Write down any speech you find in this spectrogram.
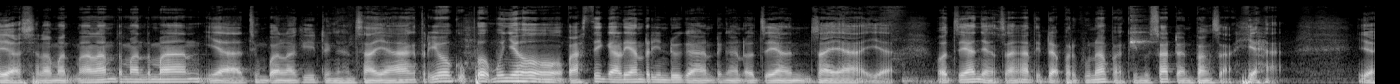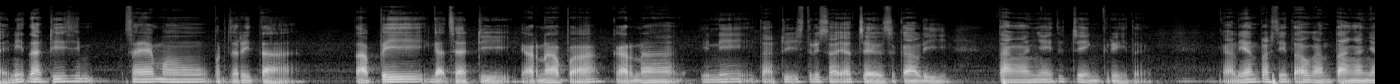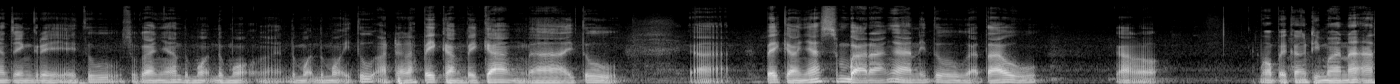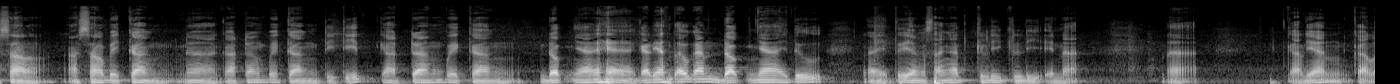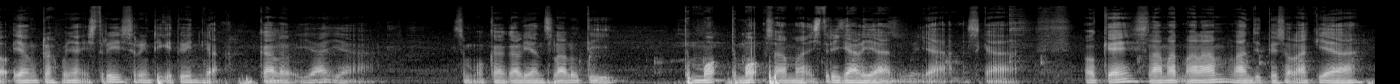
Ya, selamat malam teman-teman. Ya, jumpa lagi dengan saya Trio Kupluk Munyo. Pasti kalian rindu kan dengan ocehan saya ya. Ocehan yang sangat tidak berguna bagi nusa dan bangsa. Ya. Ya, ini tadi saya mau bercerita tapi nggak jadi. Karena apa? Karena ini tadi istri saya jauh sekali. Tangannya itu cengkri itu kalian pasti tahu kan tangannya cengkre yaitu sukanya demok-demok. Nah, demok-demok itu adalah pegang-pegang. Nah itu. Ya, pegangnya sembarangan itu nggak tahu kalau mau pegang di mana asal asal pegang. Nah kadang pegang titit kadang pegang doknya. Kalian tahu kan doknya itu? Nah itu yang sangat geli-geli enak. Nah kalian kalau yang udah punya istri sering dikituin nggak? Kalau iya ya semoga kalian selalu di demok demok sama istri kalian. Ya sekarang oke selamat malam. Lanjut besok lagi ya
